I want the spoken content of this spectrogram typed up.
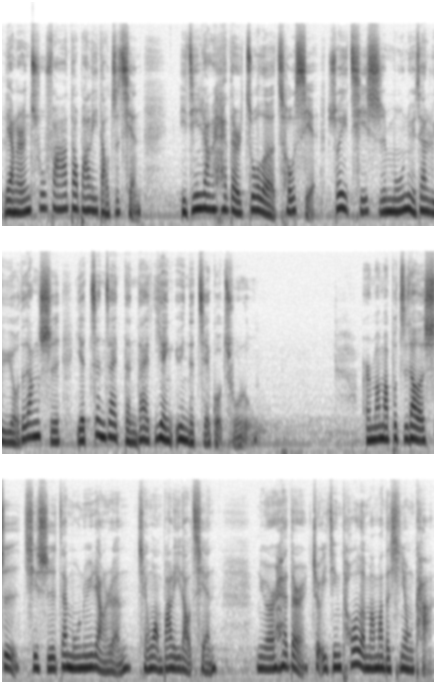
两人出发到巴厘岛之前，已经让 Heather 做了抽血，所以其实母女在旅游的当时也正在等待验孕的结果出炉。而妈妈不知道的是，其实，在母女两人前往巴厘岛前，女儿 Heather 就已经偷了妈妈的信用卡，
